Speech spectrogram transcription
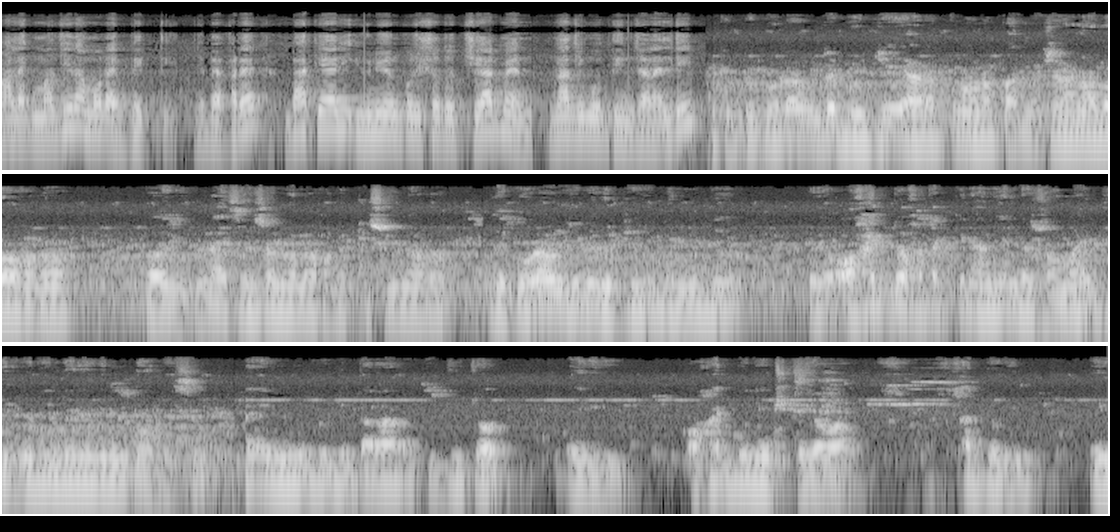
মালেক মাঝি নামের এক ব্যক্তি। এ ব্যাপারে ভাটিয়ারি ইউনিয়ন পরিষদের চেয়ারম্যান নাজিমুদ্দিন জানাইল দি কিন্তু গোডাউনটা বুঝি আর কোনো পারমিশন নলো কোনো লাইসেন্স নলো কোনো কিছুই নলো যে গোডাউন যদি বুঝি বন্যদি ওই অসাধ্য হঠাৎ কিনে আমি আমরা জমাই দীর্ঘদিন ধরে কিন্তু দিছি বুঝি তারা দ্রুত এই অসাধ্য নিয়ে উঠতে যাওয়া, খাদ্য দিন, এই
